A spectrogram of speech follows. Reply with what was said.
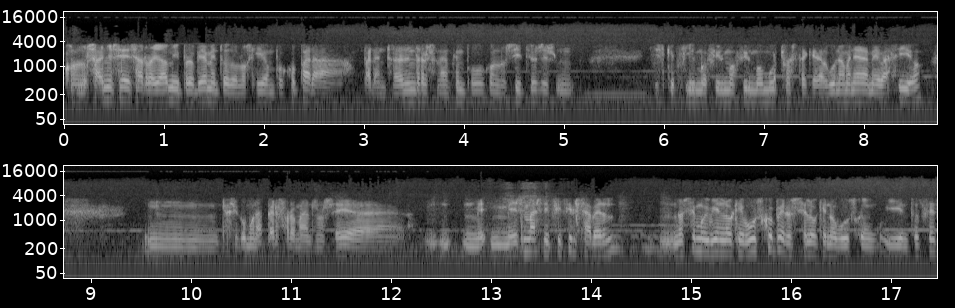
Con los años he desarrollado mi propia metodología un poco para, para entrar en resonancia un poco con los sitios. Es, un, es que filmo, filmo, filmo mucho hasta que de alguna manera me vacío Mm, casi como una performance, no sé. Eh, me, es más difícil saber, no sé muy bien lo que busco, pero sé lo que no busco. Y entonces,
